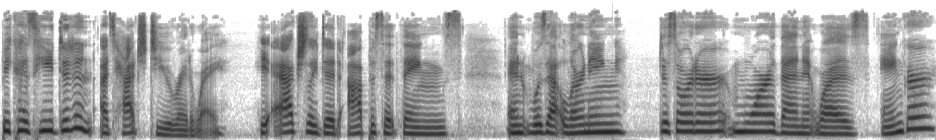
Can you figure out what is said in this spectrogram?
Because he didn't attach to you right away. He actually did opposite things. And was that learning disorder more than it was anger?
